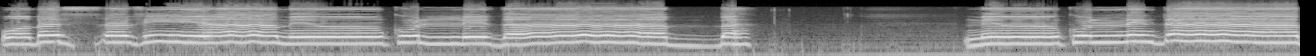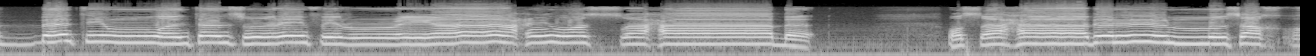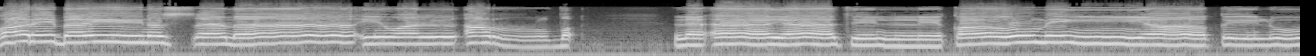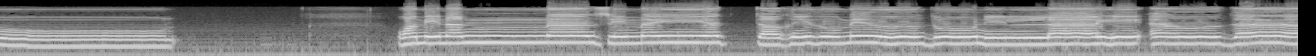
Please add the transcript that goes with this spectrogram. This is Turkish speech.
وبث فيها من كل دابة. من كل دابة وتسرف الرياح والصحاب والسحاب المسخر بين السماء والأرض لآيات لقوم يعقلون ومن الناس من يتخذ من دون الله أندادا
